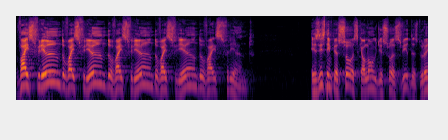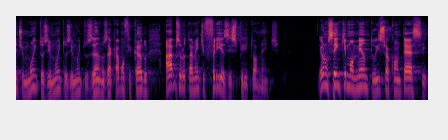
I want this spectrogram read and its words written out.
vai esfriando, vai esfriando, vai esfriando, vai esfriando, vai esfriando. Existem pessoas que ao longo de suas vidas, durante muitos e muitos e muitos anos, acabam ficando absolutamente frias espiritualmente. Eu não sei em que momento isso acontece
